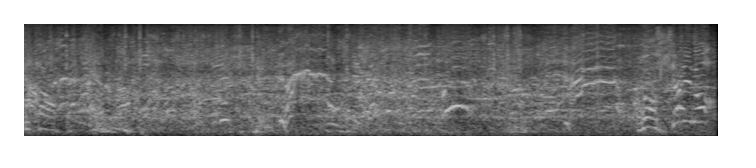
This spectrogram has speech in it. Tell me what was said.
Shut off the camera. Well, shut it off.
